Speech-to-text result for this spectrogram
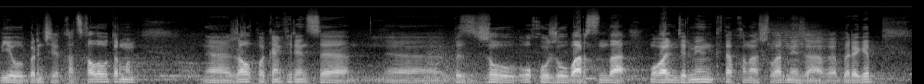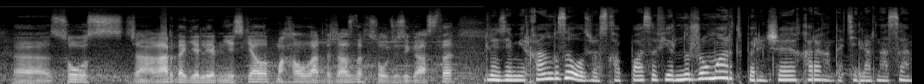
биыл бірінші қатысқалы отырмын. Жалпы конференция біз жыл оқу жыл барысында мұғалімдермен кітапханашылармен жаңағы бірігіп соғыс жаңағы ардагерлерін еске алып мақалаларды жаздық сол жүзеге асты гүлназия мейірханқызы олжас қаппасов ернұр жомарт бірінші қарағанды телеарнасы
